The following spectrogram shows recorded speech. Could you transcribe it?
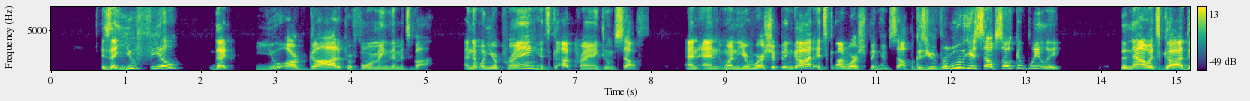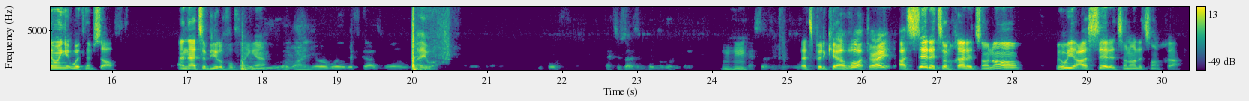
is that you feel that you are God performing the mitzvah. And that when you're praying, it's God praying to himself. And, and when you're worshiping God, it's God worshiping himself because you've removed yourself so completely that now it's God doing it with himself. And that's a beautiful thing. Yeah. You align your will with God's will. There you are. Before exercising His will. Mhm. Exercising His will. That's Pirkei Avot, right? Etzono, v'hu ya'aser etzono etzoncha,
